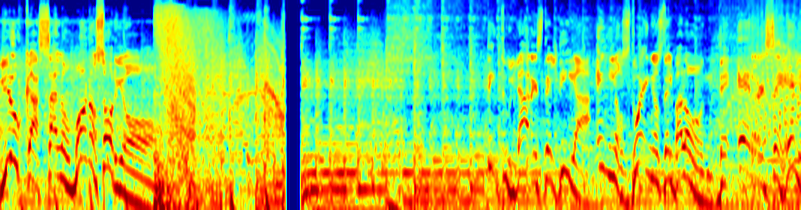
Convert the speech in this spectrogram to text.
Lucas Salomón Osorio. Titulares del día en Los Dueños del Balón de RCN.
